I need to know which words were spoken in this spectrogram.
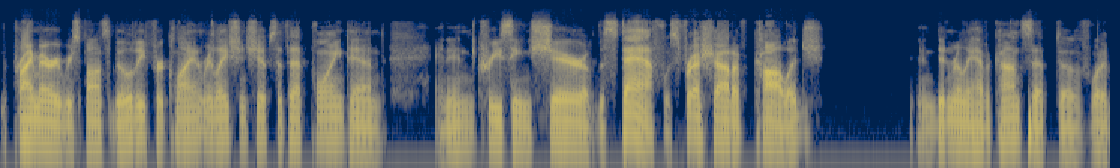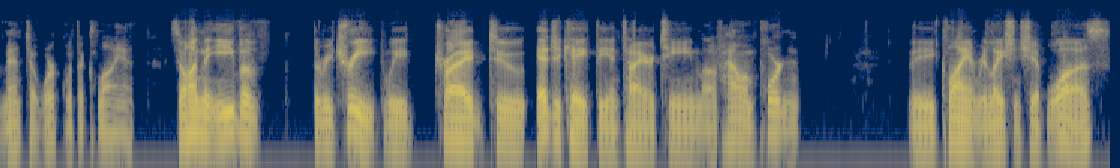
the primary responsibility for client relationships at that point, and an increasing share of the staff was fresh out of college and didn't really have a concept of what it meant to work with a client. So on the eve of the retreat, we tried to educate the entire team of how important the client relationship was.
